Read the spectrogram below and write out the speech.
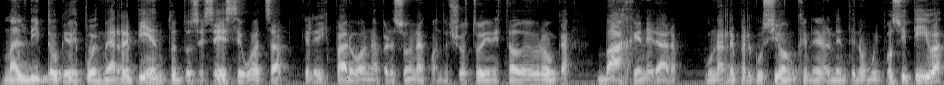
maldito que después me arrepiento, entonces ese WhatsApp que le disparo a una persona cuando yo estoy en estado de bronca va a generar una repercusión generalmente no muy positiva,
